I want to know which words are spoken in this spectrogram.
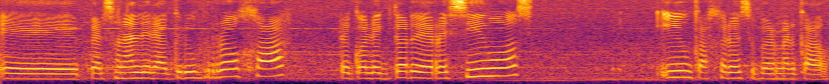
eh, personal de la Cruz Roja, recolector de residuos y un cajero de supermercado.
